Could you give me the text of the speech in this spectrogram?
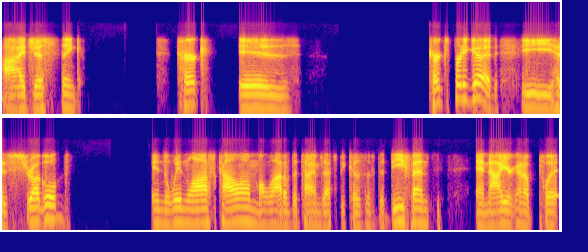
I just think Kirk is Kirk's pretty good. He has struggled in the win loss column. A lot of the times that's because of the defense. And now you're going to put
